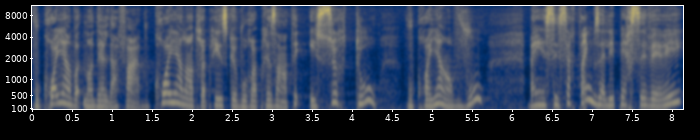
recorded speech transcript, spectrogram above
vous croyez en votre modèle d'affaires, vous croyez en l'entreprise que vous représentez et surtout, vous croyez en vous, ben c'est certain que vous allez persévérer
